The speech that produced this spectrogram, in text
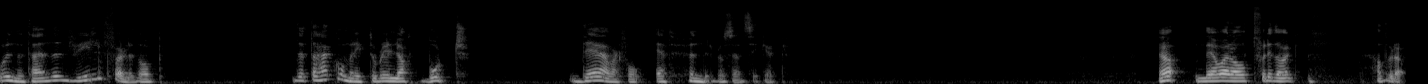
Og undertegnede vil følge det opp. Dette her kommer ikke til å bli lagt bort. Det er i hvert fall 100% sikkert. Ja, det var alt for i dag. Ha det bra.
